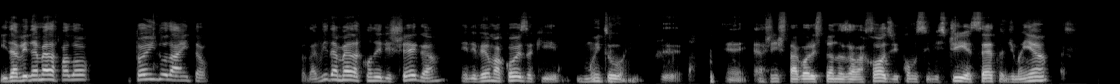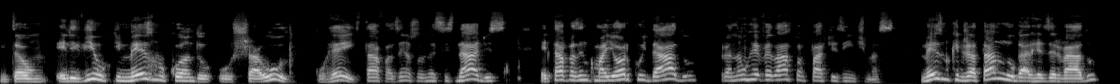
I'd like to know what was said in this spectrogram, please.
E Davi Amela falou, tô indo lá então. Então, Davi Amela, quando ele chega, ele vê uma coisa que muito... É, a gente está agora estudando as alahot de como se vestir, etc., de manhã. Então, ele viu que mesmo quando o Shaul, o rei, estava fazendo as suas necessidades, ele estava fazendo com maior cuidado para não revelar suas partes íntimas mesmo que ele já está no lugar reservado,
